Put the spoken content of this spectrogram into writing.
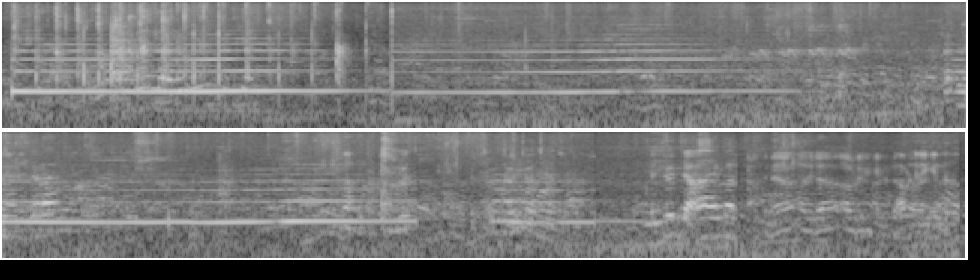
Thank you. അവിടെ ഇരിക്കുന്നത്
